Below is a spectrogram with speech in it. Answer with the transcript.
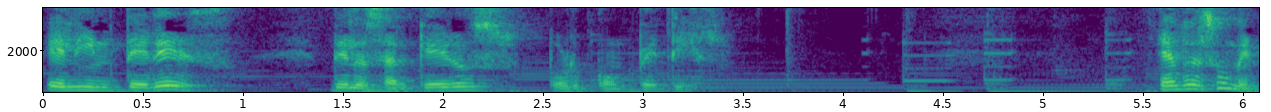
el interés de los arqueros por competir. En resumen,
